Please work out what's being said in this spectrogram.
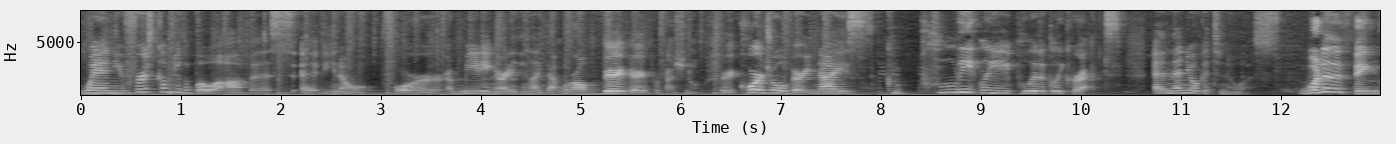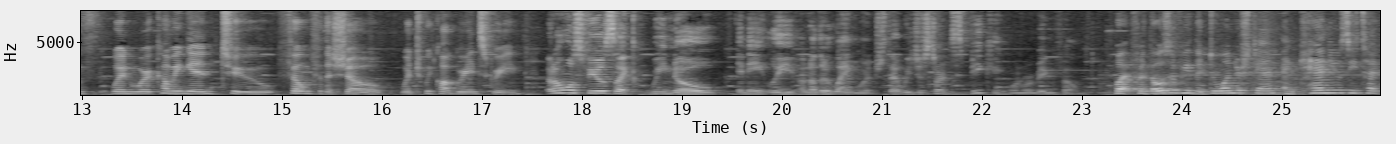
when you first come to the BOA office, uh, you know, for a meeting or anything like that, we're all very, very professional. Very cordial, very nice, completely politically correct. And then you'll get to know us. One of the things when we're coming in to film for the show, which we call green screen, It almost feels like we know innately another language that we just start speaking when we're being filmed. But for those of you that do understand and can use e-type,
